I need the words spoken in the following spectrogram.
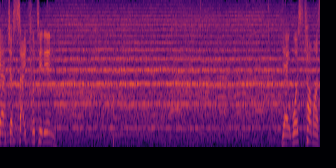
Yeah, just side-footed in. Yeah, it was Thomas.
